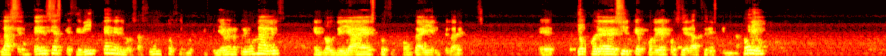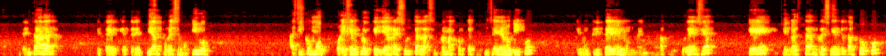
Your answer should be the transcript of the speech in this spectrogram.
las sentencias que se dicten en los asuntos en los que se lleven a tribunales en donde ya esto se ponga ahí entre la discusión. Eh, yo podría decir que podría considerarse discriminatorio de entrada, que te, que te despidan por ese motivo. Así como, por ejemplo, que ya resulta la Suprema Corte de Justicia ya lo dijo, en un criterio, en, una jurisprudencia, que, que, no es tan reciente tampoco,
